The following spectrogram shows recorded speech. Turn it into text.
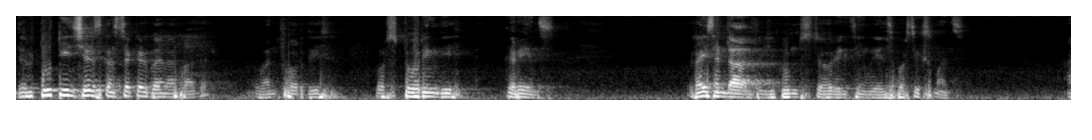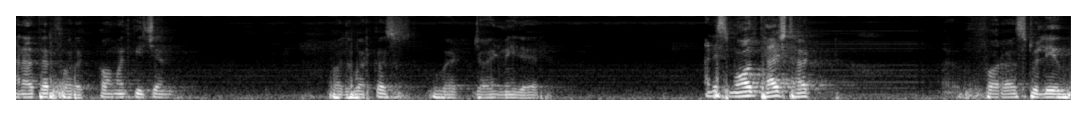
There were two teen sheds constructed by my father, one for the for storing the grains. Rice and dal, you couldn't store anything else for six months. Another for a common kitchen for the workers who had joined me there. And a small thatched hut uh, for us to live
